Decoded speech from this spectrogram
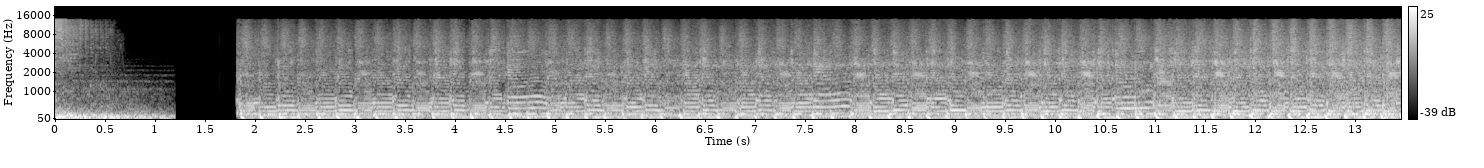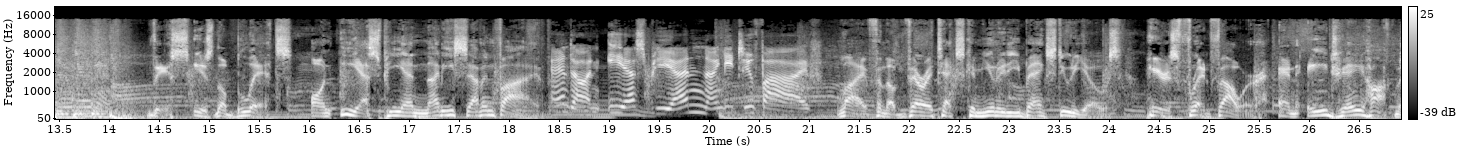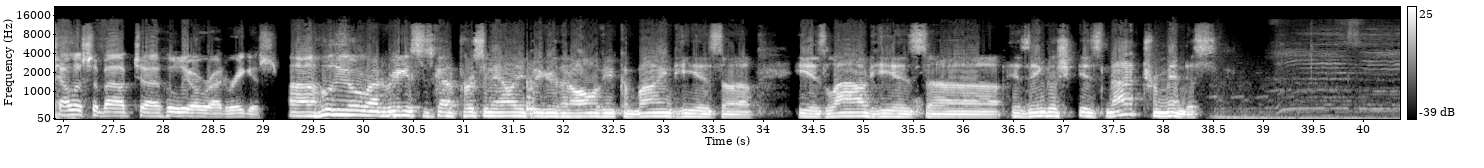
is The Blitz on ESPN 97.5. And on ESPN 92.5. Live from the Veritex Community Bank Studios, here's Fred Faour and AJ Hoffman. Tell us about uh, Julio Rodriguez. Uh, Julio Rodriguez has got a personality bigger than all of you combined. He is uh, he is loud. He is uh, his English is not tremendous.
